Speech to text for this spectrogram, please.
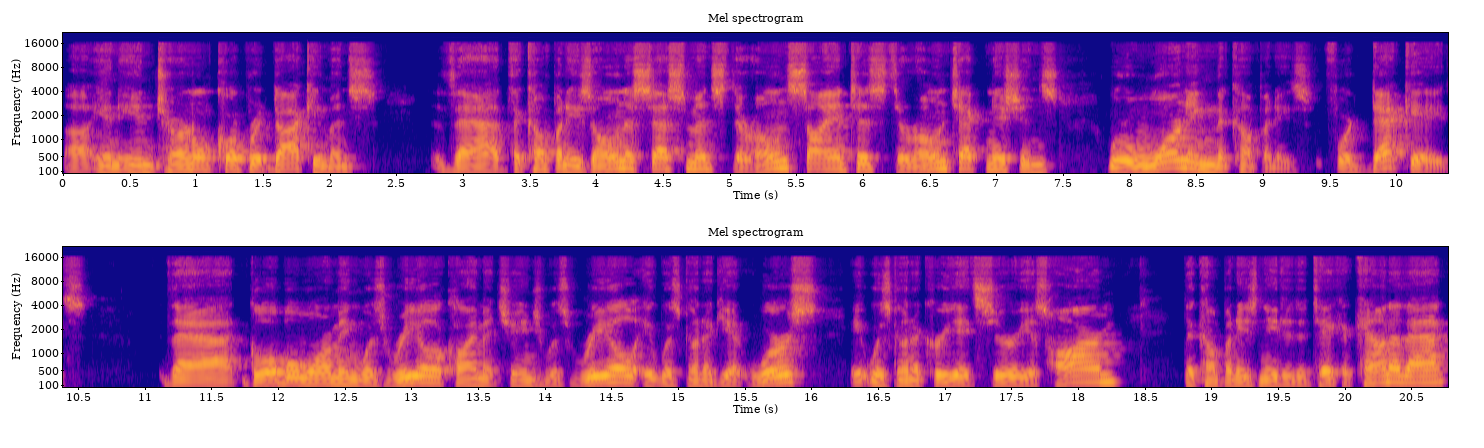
uh, in internal corporate documents that the company's own assessments, their own scientists, their own technicians were warning the companies for decades that global warming was real, climate change was real, it was going to get worse, it was going to create serious harm. The companies needed to take account of that.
